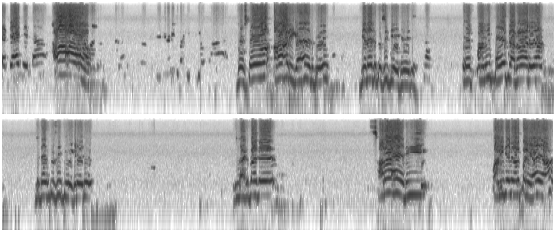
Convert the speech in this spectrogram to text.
ਛੱਡਿਆ ਚੇਤਾ। ਆ ਦੋਸਤੋ ਆ ਹਰੀ ਗਾ ਹੈ ਦੇ ਜਿਹੜਾ ਕਿ ਤੁਸੀਂ ਦੇਖ ਰਹੇ ਜੇ। ਇਹ ਪਾਣੀ ਬਹੁਤ ਜ਼ਿਆਦਾ ਆ ਰਿਹਾ ਜਿਹੜਾ ਕਿ ਤੁਸੀਂ ਦੇਖ ਰਹੇ ਜੇ। ਲਗਭਗ ਸਾਰਾ ਹੈੜੀ ਪਾਣੀ ਦੇ ਨਾਲ ਭਰਿਆ ਆ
